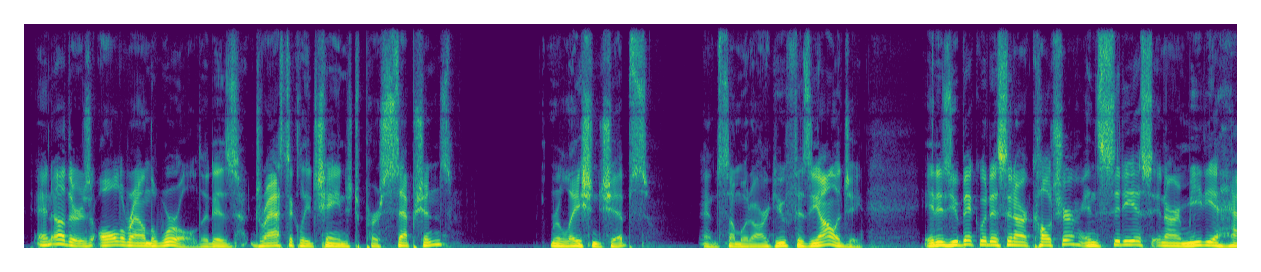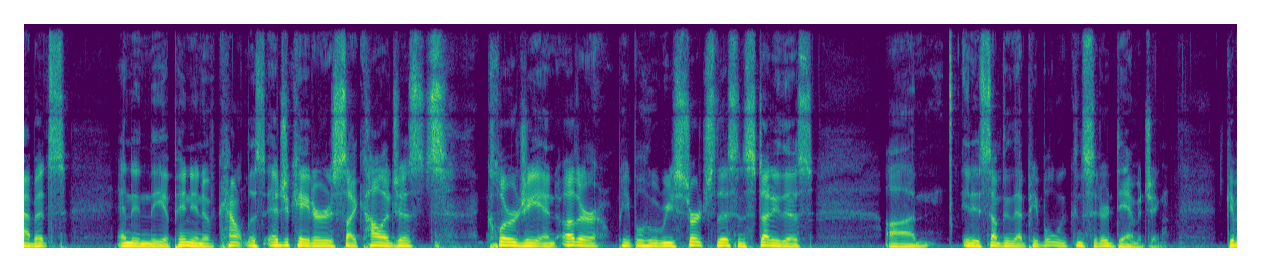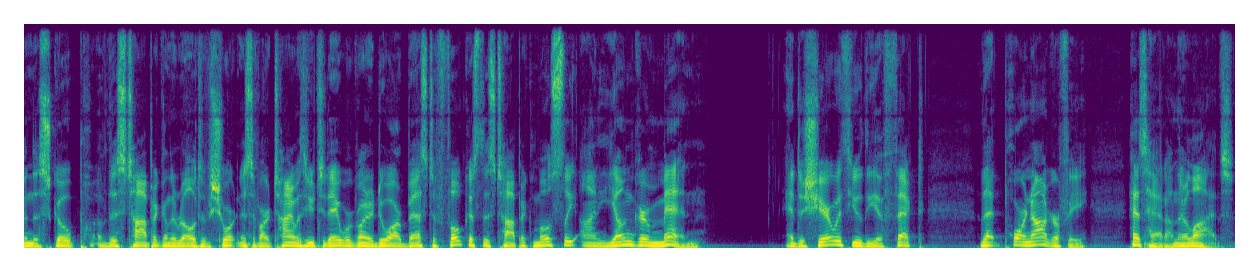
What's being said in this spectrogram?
and others all around the world. It has drastically changed perceptions, relationships, and some would argue physiology. It is ubiquitous in our culture, insidious in our media habits, and in the opinion of countless educators, psychologists, clergy, and other people who research this and study this. Um, it is something that people would consider damaging. Given the scope of this topic and the relative shortness of our time with you today, we're going to do our best to focus this topic mostly on younger men and to share with you the effect that pornography has had on their lives.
